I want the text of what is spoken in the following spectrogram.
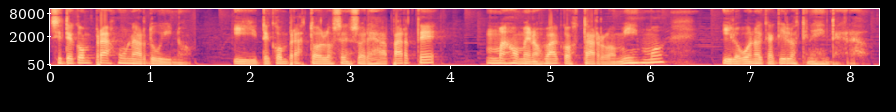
Si te compras un Arduino y te compras todos los sensores aparte, más o menos va a costar lo mismo y lo bueno es que aquí los tienes integrados.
